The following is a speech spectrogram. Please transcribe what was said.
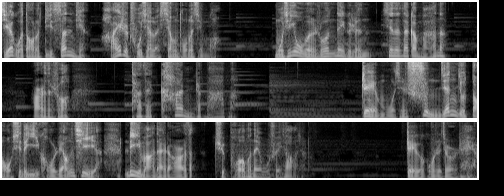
结果到了第三天，还是出现了相同的情况。母亲又问说：“那个人现在在干嘛呢？”儿子说：“他在看着妈妈。”这母亲瞬间就倒吸了一口凉气呀，立马带着儿子去婆婆那屋睡觉去了。这个故事就是这样。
